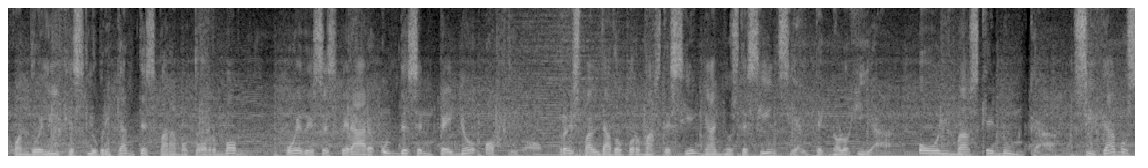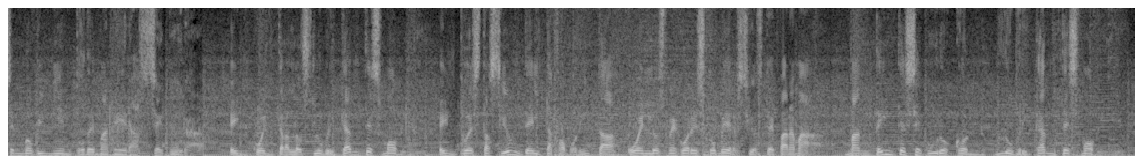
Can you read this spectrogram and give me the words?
cuando eliges lubricantes para motor móvil puedes esperar un desempeño óptimo, respaldado por más de 100 años de ciencia y tecnología. Hoy más que nunca, sigamos en movimiento de manera segura. Encuentra los lubricantes móvil en tu estación Delta favorita o en los mejores comercios de Panamá. Mantente seguro con lubricantes móvil.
